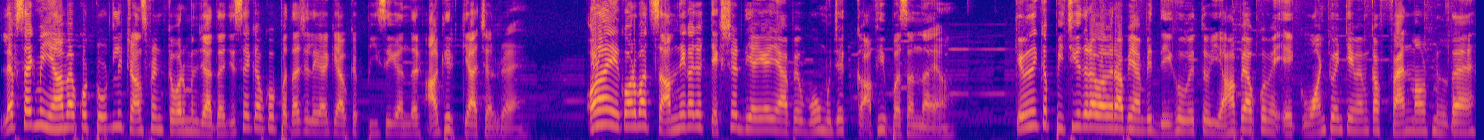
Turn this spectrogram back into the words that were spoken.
left side में यहाँ पे आपको टोटली ट्रांसपेरेंट कवर मिल जाता है, जिससे कि आपको पता चलेगा कि आपके पीसी के अंदर आखिर क्या चल रहा है। और हाँ एक और बात, सामने का जो टेक्सचर दिया गया यहाँ पे, वो मुझे काफ़ी पसंद आया। कैबिनेट का पीछे की तरफ़ अगर आप यहाँ पे देखोगे तो यहाँ पे आपको एक 120 ट्वेंटी mm का फ़ैन माउंट मिलता है।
